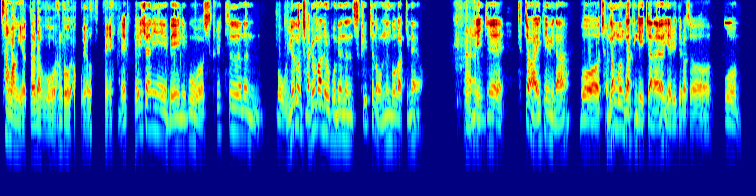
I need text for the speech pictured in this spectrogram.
상황이었다라고 한 것 같고요. 예. 내레이션이 메인이고 스크립트는 뭐 올려놓은 자료만으로 보면은 스크립트는 없는 것 같긴 해요. 아, 근데 이제 특정 아이템이나 뭐 적용문 같은 게 있잖아요. 예를 들어서 뭐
